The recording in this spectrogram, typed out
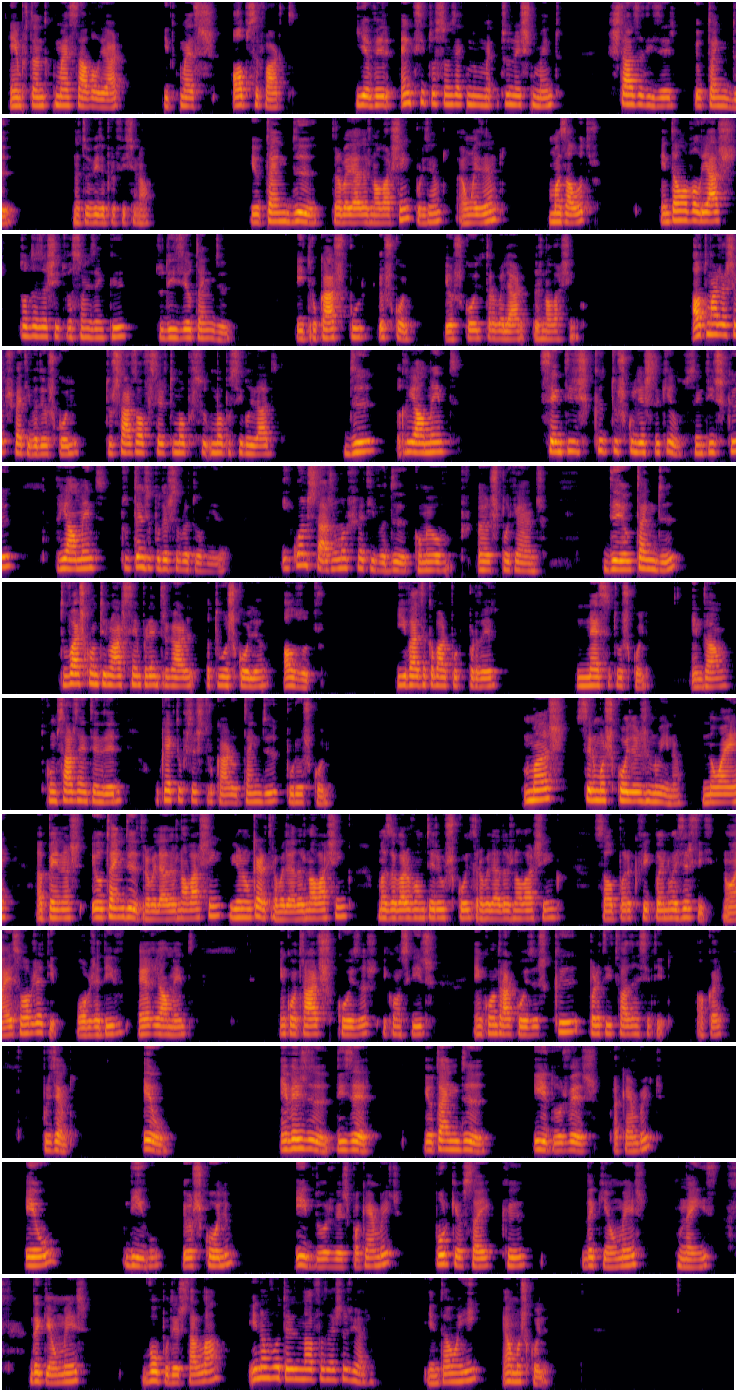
é importante que comeces a avaliar e que comeces a observar-te e a ver em que situações é que tu neste momento estás a dizer eu tenho de na tua vida profissional. Eu tenho de trabalhar das 9 às 5, por exemplo, é um exemplo, mas há outros. Então avaliares todas as situações em que tu dizes eu tenho de e trocares por eu escolho. Eu escolho trabalhar das 9 às 5. Ao tomar esta perspectiva de eu escolho, tu estás a oferecer-te uma, uma possibilidade de realmente sentires que tu escolheste aquilo, sentires que realmente tu tens o poder sobre a tua vida. E quando estás numa perspectiva de, como eu uh, expliquei antes, de eu tenho de, tu vais continuar sempre a entregar a tua escolha aos outros. E vais acabar por perder nessa tua escolha. Então, tu começares a entender o que é que tu precisas trocar o tenho de por eu escolho. Mas ser uma escolha genuína. Não é apenas eu tenho de trabalhar das 9 às 5 e eu não quero trabalhar das 9 às 5 mas agora vou meter eu escolho trabalhar das 9 às 5 só para que fique bem no exercício. Não é esse o objetivo. O objetivo é realmente encontrar coisas e conseguires encontrar coisas que para ti te fazem sentido, ok? Por exemplo, eu, em vez de dizer eu tenho de ir duas vezes para Cambridge, eu digo, eu escolho ir duas vezes para Cambridge porque eu sei que daqui a um mês, nem isso, daqui a um mês vou poder estar lá e não vou ter de nada a fazer estas viagens. E então aí é uma escolha.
